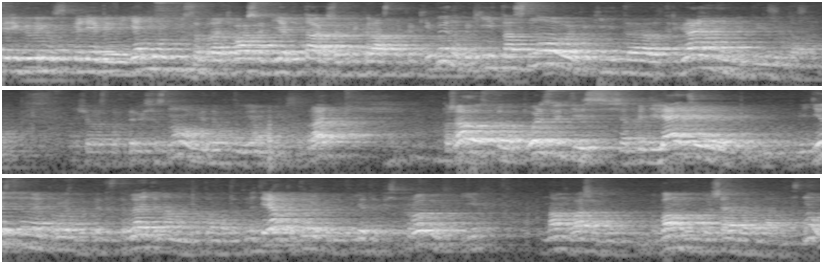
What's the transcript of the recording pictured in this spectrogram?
переговорил с коллегами, я не могу собрать ваш объект так же прекрасно, как и вы, но какие-то основы, какие-то тривиальные виды, или там, еще раз повторюсь, основу вида буду я могу собрать. Пожалуйста, пользуйтесь, определяйте. Единственная просьба, предоставляйте нам потом этот материал, который будет в летопись природы, и нам ваша, вам большая благодарность. Ну,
